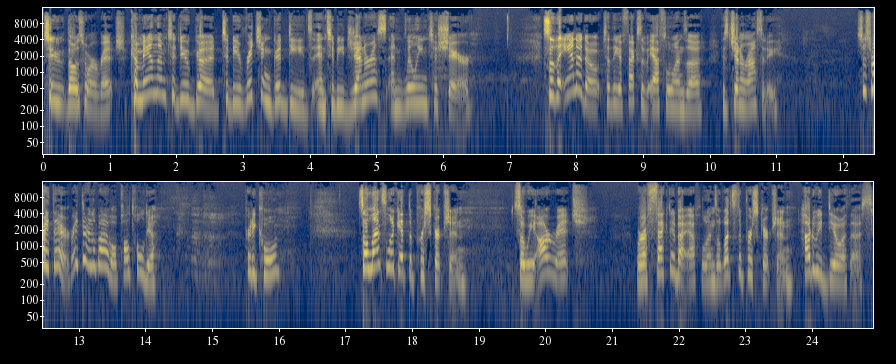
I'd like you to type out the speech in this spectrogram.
to those who are rich command them to do good, to be rich in good deeds, and to be generous and willing to share. So, the antidote to the effects of affluenza is generosity. It's just right there, right there in the Bible. Paul told you. Pretty cool. So, let's look at the prescription. So, we are rich, we're affected by affluenza. What's the prescription? How do we deal with this?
